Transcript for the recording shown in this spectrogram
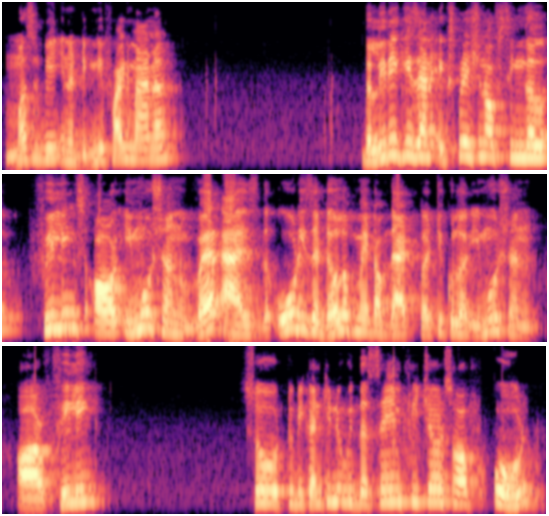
must be in a dignified manner. The lyric is an expression of single feelings or emotion whereas the ode is a development of that particular emotion or feeling. So to be continued with the same features of ode.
